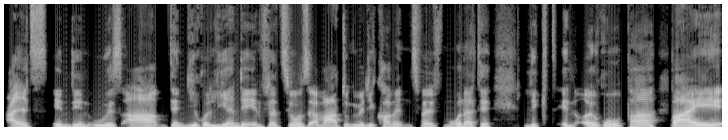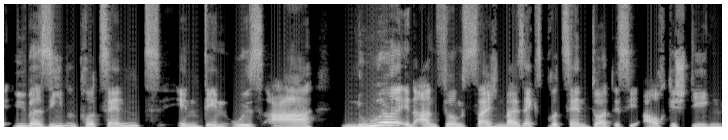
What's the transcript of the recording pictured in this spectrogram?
als in den USA. Denn die rollierende Inflationserwartung über die kommenden zwölf Monate liegt in Europa bei über sieben Prozent, in den USA nur in Anführungszeichen bei sechs Prozent. Dort ist sie auch gestiegen,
